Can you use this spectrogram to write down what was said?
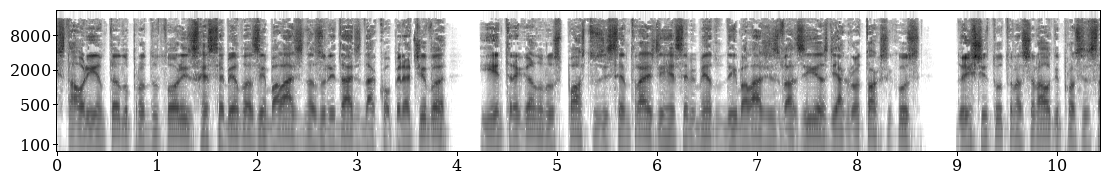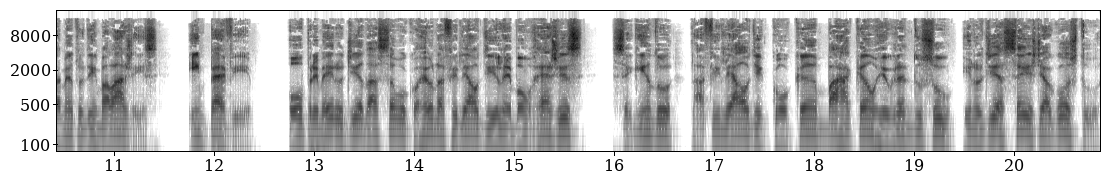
está orientando produtores recebendo as embalagens nas unidades da cooperativa e entregando nos postos e centrais de recebimento de embalagens vazias de agrotóxicos do Instituto Nacional de Processamento de Embalagens, INPEV. O primeiro dia da ação ocorreu na filial de Lebon Regis, seguindo na filial de Cocan Barracão, Rio Grande do Sul, e no dia 6 de agosto,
